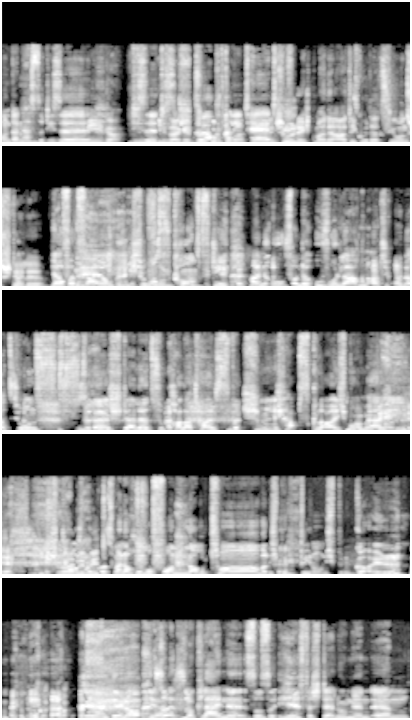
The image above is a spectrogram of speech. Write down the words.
Und dann hast du diese, Mega. diese, ich diese sage in Zukunft immer, Störqualität. entschuldigt meine Artikulationsstelle. Ja, Verzeihung, Völlig ich muss kurz die, meine, von der uvularen Artikulationsstelle zu Palatal switchen. Ich hab's gleich. Moment. Palatal. Ich Ich schreibe mal mit. kurz meine homophonen Laute, weil ich bin Bene und ich bin geil. genau, Ja. so, so kleine so, so Hilfestellungen. Ähm,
